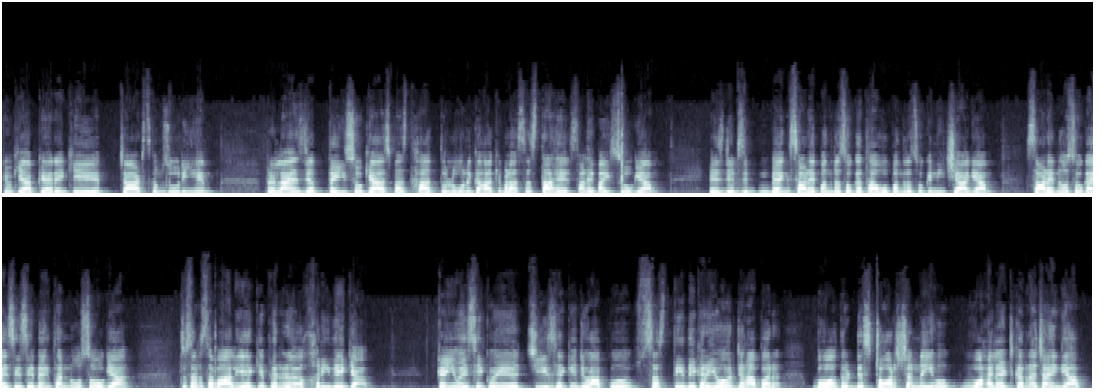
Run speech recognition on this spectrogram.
क्योंकि आप कह रहे हैं कि चार्ट्स कमज़ोरी हैं। रिलायंस जब तेईस के आसपास था तो लोगों ने कहा कि बड़ा सस्ता है, साढ़े बाईस हो गया। H D F C bank साढ़े पंद्रह सौ का था, वो पंद्रह सौ के नीचे आ गया। साढ़े नौ सौ का आई बैंक था, नौ सौ हो गया। तो सर, सवाल यह है कि फिर खरीदें क्या? कहीं ऐसी कोई चीज़ है कि जो आपको सस्ती दिख रही हो और जहाँ पर बहुत डिस्टॉर्शन नहीं हो, वो हाईलाइट करना चाहेंगे आप?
